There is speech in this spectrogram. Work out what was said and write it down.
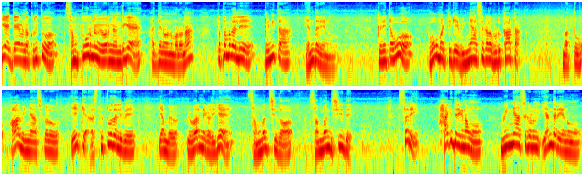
ಈ ಅಧ್ಯಾಯವನ್ನು ಕುರಿತು ಸಂಪೂರ್ಣ ವಿವರಣೆಯೊಂದಿಗೆ ಅಧ್ಯಯನವನ್ನು ಮಾಡೋಣ. ಪ್ರಥಮದಲ್ಲಿ ಗಣಿತ ಎಂದರೇನು? ಗಣಿತವು ಬಹುಮಟ್ಟಿಗೆ ವಿನ್ಯಾಸಗಳ ಹುಡುಕಾಟ. ಮತ್ತು ಆ ವಿನ್ಯಾಸಗಳು ಏಕೆ ಅಸ್ತಿತ್ವದಲ್ಲಿವೆ ಎಂಬ ವಿವರಣೆಗಳಿಗೆ ಸಂಬಂಧಿಸಿದ ಸಂಬಂಧಿಸಿದೆ. ಸರಿ ಹಾಗಿದ್ರೆ ಈಗ ನಾವು ವಿನ್ಯಾಸಗಳು ಎಂದರೇನು?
